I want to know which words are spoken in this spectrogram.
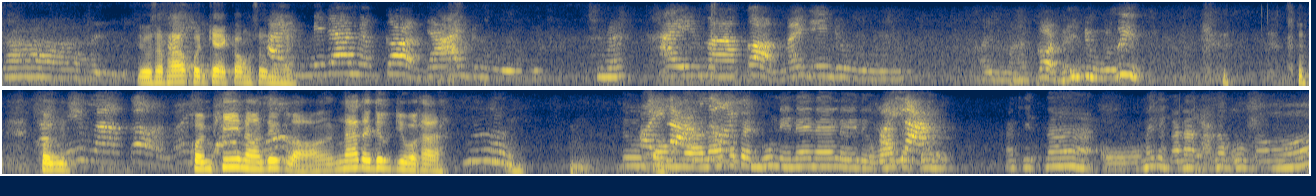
ใช่ดูสภาพคนแกะกล่องซุ่มใครค่ะไม่ได้มาก่อนได้ดู ใช่ไหมใครมาก่อนไม่ได้ดู ใครมาก่อนได้ดูสิคนใครไม่มาก่อนไม่ได้คนพี่นอนดึกเหรอ น่าจะดึกอยู่อะค่ะดูทรงแล้วน่าจะเป็นพรุ่งนี้แน่ๆเลยหรือว่าจะเป็นอาทิตย์หน้า โอ้ไม่ถึงขนาดนั้นหรอกลูกเนาะ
